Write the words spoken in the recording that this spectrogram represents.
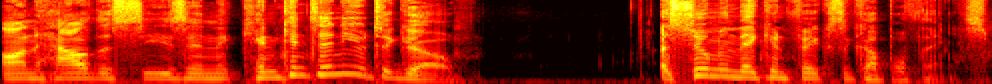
on how the season can continue to go assuming they can fix a couple things.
